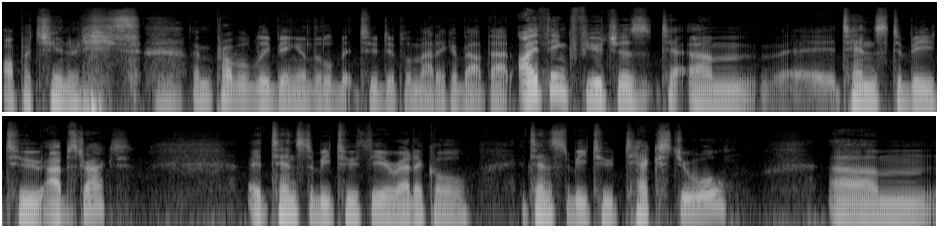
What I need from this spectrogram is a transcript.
opportunities. I'm probably being a little bit too diplomatic about that. I think futures t- um, tends to be too abstract. It tends to be too theoretical. It tends to be too textual um,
